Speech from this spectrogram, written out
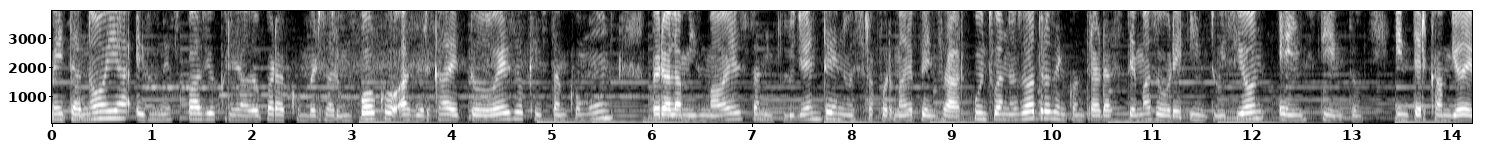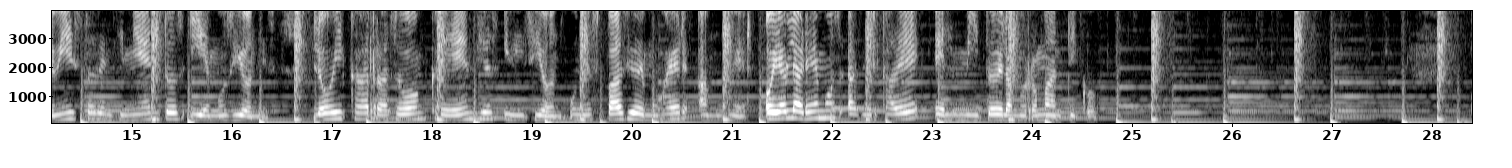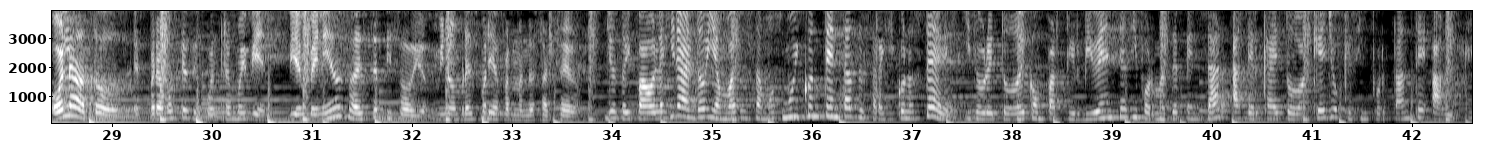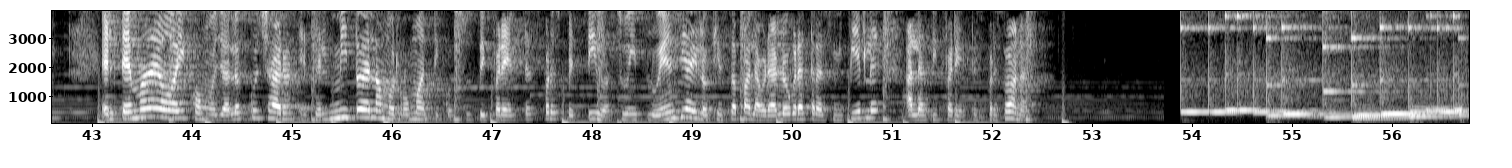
Metanoia es un espacio creado para conversar un poco acerca de todo eso que es tan común, pero a la misma vez tan influyente en nuestra forma de pensar. Junto a nosotros encontrarás temas sobre intuición e instinto, intercambio de vistas, sentimientos y emociones, lógica, razón, creencias y visión, un espacio de mujer a mujer. Hoy hablaremos acerca de el mito del amor romántico. Hola a todos, esperamos que se encuentren muy bien. Bienvenidos a este episodio. Mi nombre es María Fernanda Salcedo. Yo soy Paola Giraldo y ambas estamos muy contentas de estar aquí con ustedes y sobre todo de compartir vivencias y formas de pensar acerca de todo aquello que es importante hablar. El tema de hoy, como ya lo escucharon, es el mito del amor romántico, sus diferentes perspectivas, su influencia y lo que esta palabra logra transmitirle a las diferentes personas.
